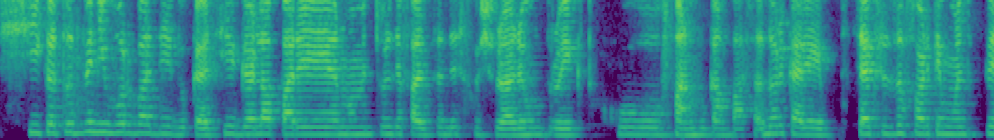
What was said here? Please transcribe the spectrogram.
Și că tot veni vorba de educație, Girl apare în momentul de față în desfășurare un proiect cu Fanbook Ambassador, care se axează foarte mult pe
